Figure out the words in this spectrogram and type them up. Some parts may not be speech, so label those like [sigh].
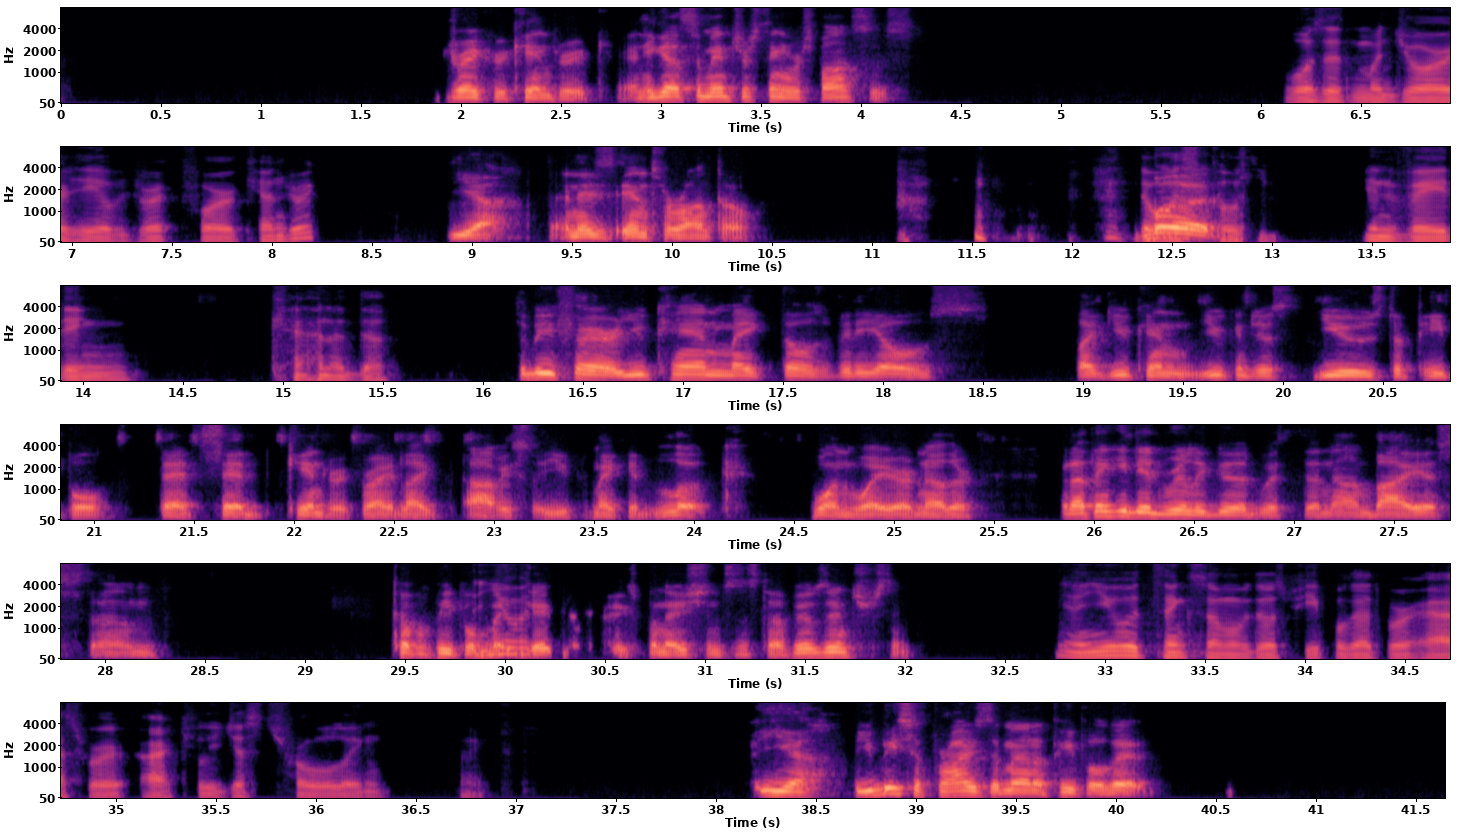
Drake or Kendrick, and he got some interesting responses. Was it majority of Drake for Kendrick? Yeah. And he's in Toronto. The West Coast invading Canada. to be fair, you can make those videos like you can you can just use the people that said Kendrick, right? Like obviously you can make it look one way or another. But I think he did really good with the non-biased. Um, a couple people And would gave explanations and stuff. It was interesting. and you would think some of those people that were asked were actually just trolling. Like, Yeah, you'd be surprised the amount of people that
